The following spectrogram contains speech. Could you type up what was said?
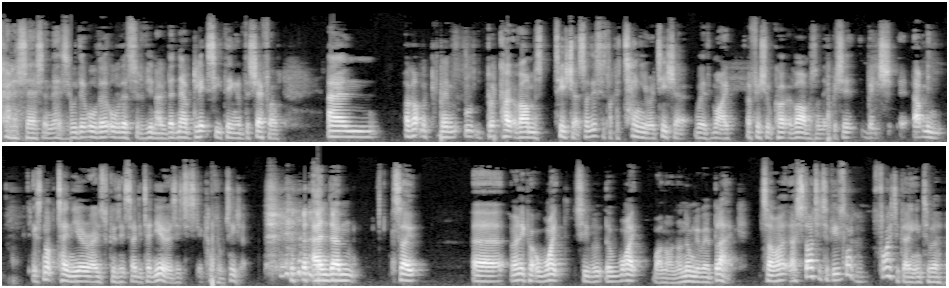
I go downstairs, and there's all the all the all the sort of you know the now glitzy thing of the chef world, and I got my, my coat of arms t-shirt. So this is like a 10 euro t-shirt with my official coat of arms on it, which is, which, I mean, it's not 10 euros because it's only 10 euros. It's just a comfortable t-shirt. and, um, so, uh, I only put a white, see the white one on. I normally wear black. So I, I started to, it's like a fighter going into a,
